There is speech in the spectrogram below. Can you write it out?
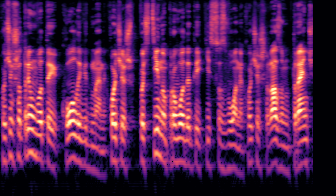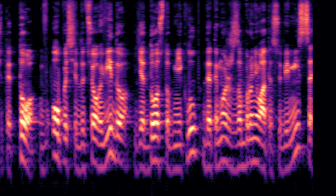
хочеш отримувати коли від мене, хочеш постійно проводити якісь созвони, хочеш разом тренчити, то в описі до цього відео є доступ в мій клуб, де ти можеш забронювати собі місце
